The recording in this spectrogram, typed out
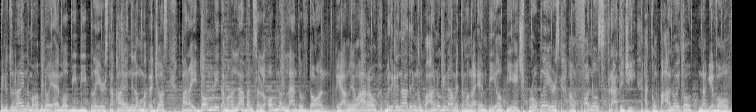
pinutunayan ng mga Pinoy MLBB players na kaya nilang mag-adjust para i-dominate ang mga laban sa loob ng Land of Dawn. Kaya ngayong araw, balikan natin kung paano ginamit ng mga MPLPH Pro players ang funnel strategy at kung paano ito nag-evolve.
